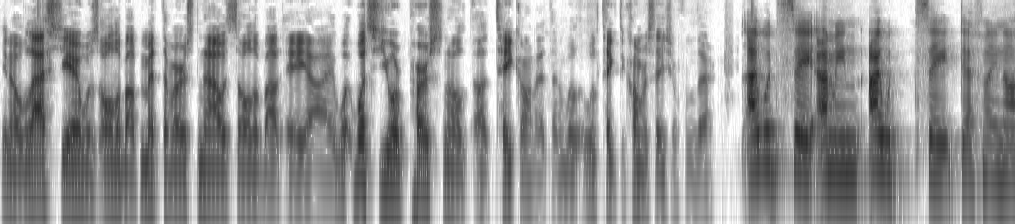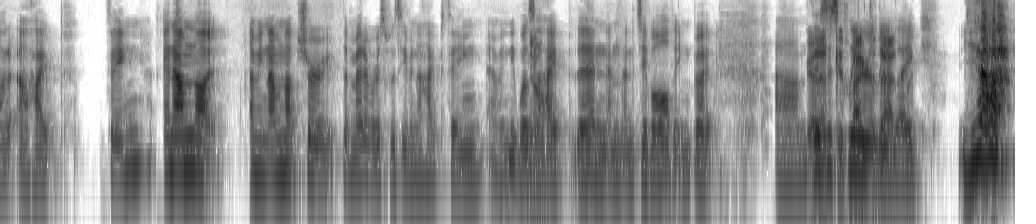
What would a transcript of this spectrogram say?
you know last year was all about metaverse, now it's all about AI? What, what's your personal uh, take on it? And we'll we'll take the conversation from there. I would say, I mean, I would say definitely not a hype thing, and I'm not I mean, I'm not sure the metaverse was even a hype thing. I mean, it was no. a hype then, and then it's evolving. But um, yeah, this is clearly that, like, but... yeah.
